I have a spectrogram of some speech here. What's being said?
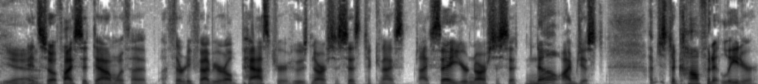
Yeah. And so if I sit down with a 35 year old pastor who's narcissistic, and I, I say you're narcissistic, no, I'm just I'm just a confident leader.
